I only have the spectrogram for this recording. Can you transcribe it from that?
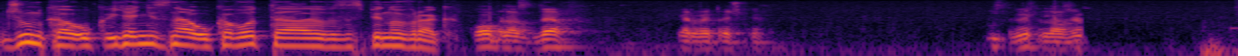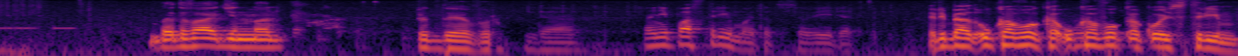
Джунка, у я не знаю, у кого-то за спиной враг. Кобра с деф. Первая точка. Остальные продолжаем. Б2 1-0. Шедевр. Да. Они по стриму это все видят. Ребят, у кого, у кого какой стрим?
